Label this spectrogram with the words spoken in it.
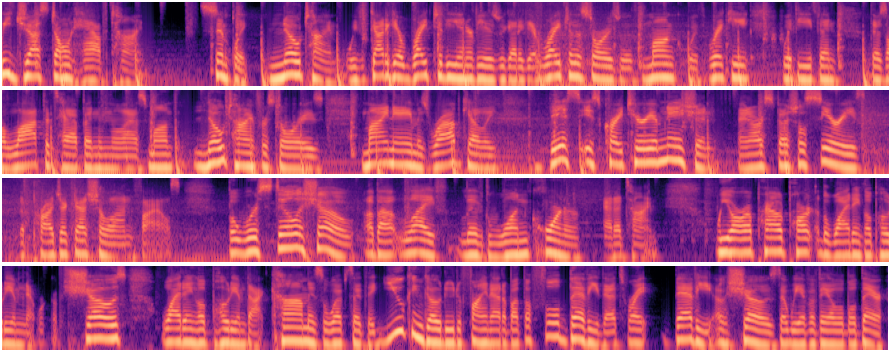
we just don't have time. Simply, no time. We've got to get right to the interviews. We got to get right to the stories with Monk, with Ricky, with Ethan. There's a lot that's happened in the last month. No time for stories. My name is Rob Kelly. This is Criterium Nation and our special series, The Project Echelon Files. But we're still a show about life lived one corner at a time. We are a proud part of the Wide Angle Podium network of shows. WideAnglePodium.com is the website that you can go to to find out about the full bevy, that's right, bevy of shows that we have available there.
